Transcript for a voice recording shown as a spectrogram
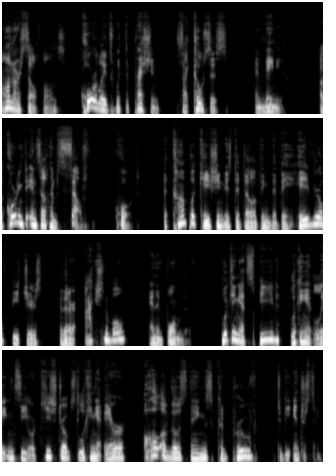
on our cell phones correlates with depression, psychosis, and mania. According to Insel himself, quote, the complication is developing the behavioral features that are actionable and informative. Looking at speed, looking at latency or keystrokes, looking at error, all of those things could prove to be interesting.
